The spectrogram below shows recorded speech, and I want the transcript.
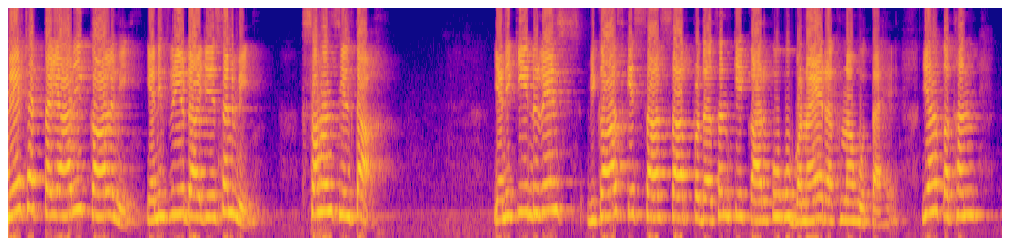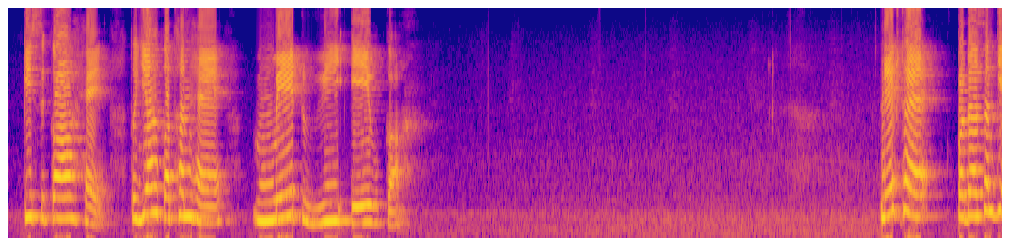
next है तैयारी काल में, यानी फ्रीडाइजेशन में, सहनशीलता, यानी कि इंडोरेंस विकास के साथ साथ प्रदर्शन के कारकों को बनाए रखना होता है। यह कथन किसका है? तो यह कथन है मेट वी एव का। नेक्स्ट है, प्रदर्शन के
